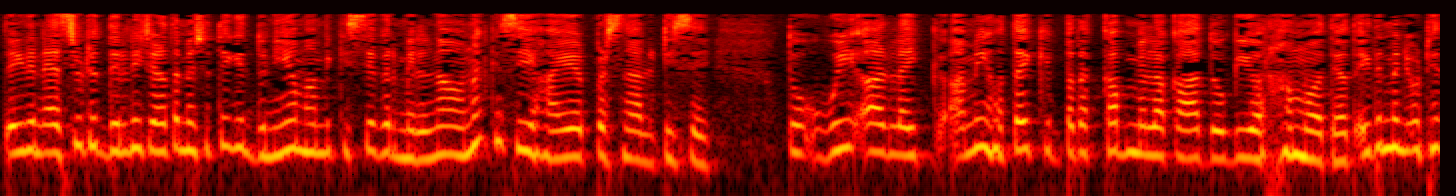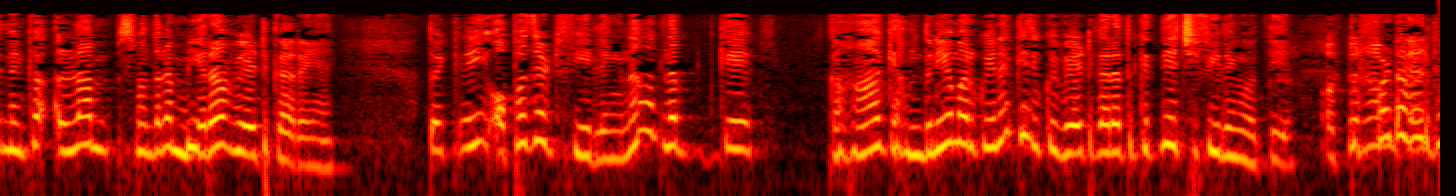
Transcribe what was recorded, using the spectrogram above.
تو ایک دن ایسے اٹھے دل نہیں چاہتا میں سوچتی کہ دنیا میں ہمیں کسی سے اگر ملنا ہو نا، کسی ہائر پرسنالٹی سے تو وی آر لائک ہمیں ہوتا ہے کہ پتا کب ملاقات ہوگی اور ہم ہوتے ہیں۔ تو ایک دن میں اٹھی میں نے کہا اللہ میرا ویٹ کر رہے ہیں۔ تو ایک نہیں اپوزٹ فیلنگ نا مطلب کہ کہاں کہ ہم دنیا میں کوئی نا کسی کوئی ویٹ کرے تو کتنی اچھی فیلنگ ہوتی ہے۔ اور پھر فٹافٹ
